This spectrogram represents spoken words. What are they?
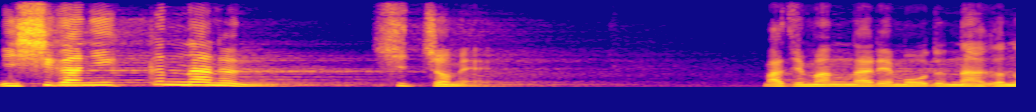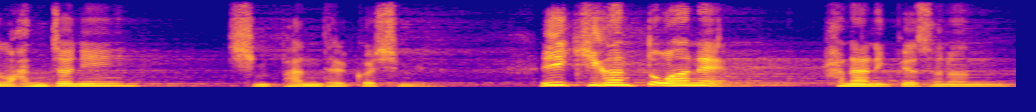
이 시간이 끝나는 시점에 마지막 날의 모든 악은 완전히 심판될 것입니다. 이 기간 동안에 하나님께서는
